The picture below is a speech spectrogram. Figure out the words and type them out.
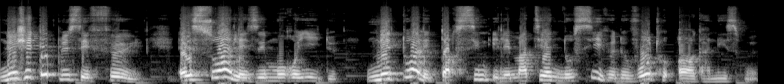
Ne jetez plus ces feuilles. Elles soignent les hémorroïdes, nettoient les toxines et les matières nocives de votre organisme.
